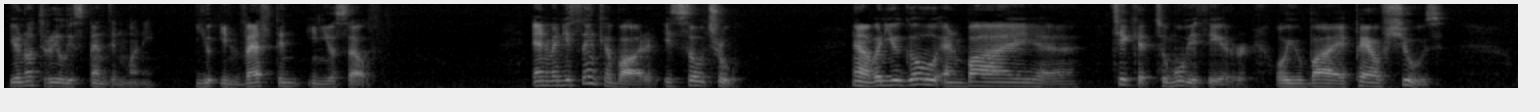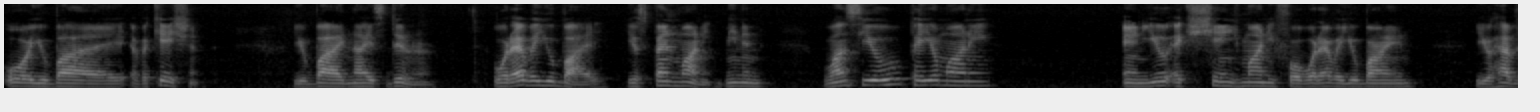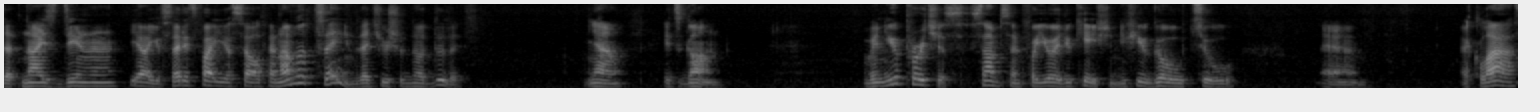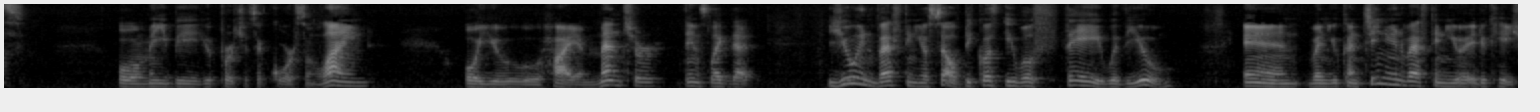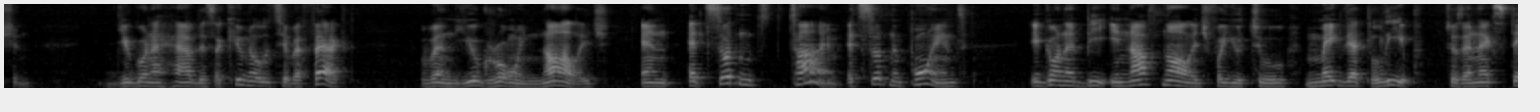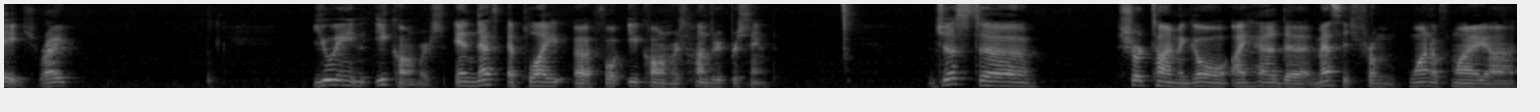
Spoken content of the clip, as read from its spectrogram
you're not really spending money. You're investing in yourself. And when you think about it, it's so true. Now, when you go and buy a ticket to movie theater or you buy a pair of shoes, or you buy a vacation, you buy nice dinner, whatever you buy, you spend money, meaning once you pay your money and you exchange money for whatever you're buying, you have that nice dinner, yeah, you satisfy yourself, and I'm not saying that you should not do this. Now, it's gone when you purchase something for your education, if you go to um, a class, or maybe you purchase a course online, or you hire a mentor, things like that, you invest in yourself because it will stay with you. And when you continue investing in your education, you're going to have this accumulative effect when you grow in knowledge and at certain time, at certain point, it's gonna be enough knowledge for you to make that leap to the next stage, right? You're in e-commerce, and that apply uh, for e-commerce 100%. Just a short time ago, I had a message from one of my, uh,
